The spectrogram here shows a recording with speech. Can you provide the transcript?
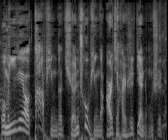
我们一定要大屏的、全触屏的，而且还是电容式的。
